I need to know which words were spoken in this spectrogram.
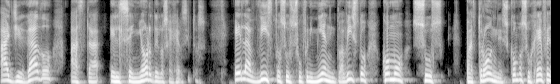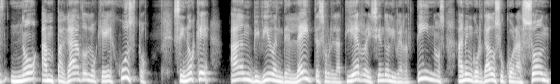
ha llegado hasta el Señor de los ejércitos. Él ha visto su sufrimiento, ha visto cómo sus patrones, cómo sus jefes no han pagado lo que es justo, sino que han vivido en deleite sobre la tierra y siendo libertinos, han engordado su corazón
